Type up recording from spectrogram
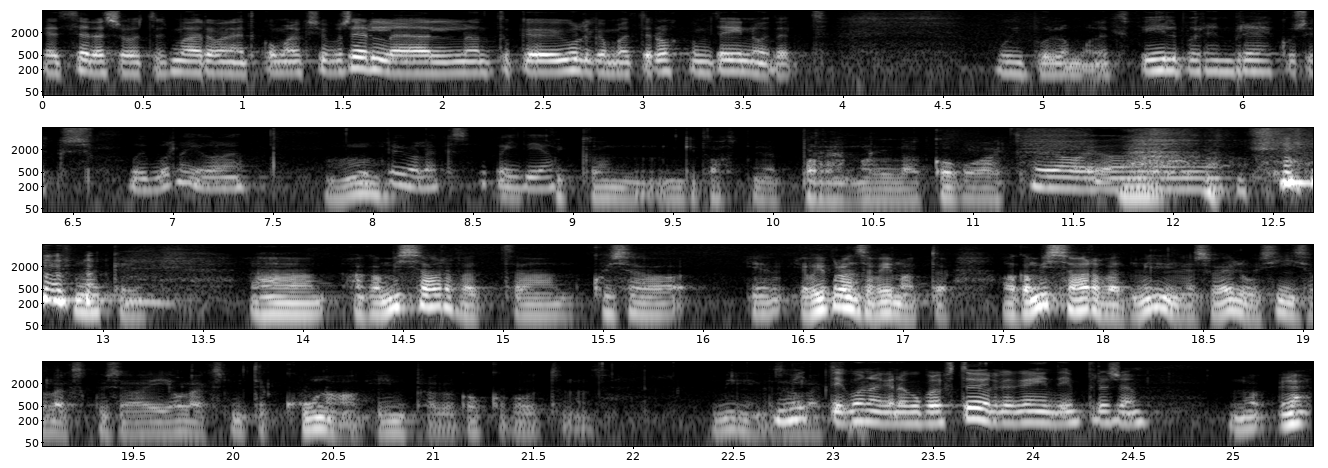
et selles suhtes ma arvan, et kui ma oleks juba sel ajal natuke julgemalt ja rohkem teinud, et võib-olla ma oleks veel parem praeguseks, võib-olla ei ole mm. võib-olla ei oleks, ega ei tea. ikka on mingi tahtmine parem olla kogu aeg. ja, ja, ja, ja. okei, aga mis sa arvad, kui sa ja, ja võib-olla on see võimatu, aga mis sa arvad, milline su elu siis oleks, kui sa ei oleks mitte kunagi improga kokku puutunud? mitte oleks? kunagi nagu poleks tööl ka käinud impros või? nojah,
